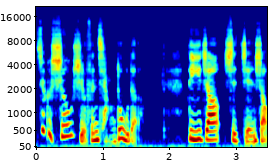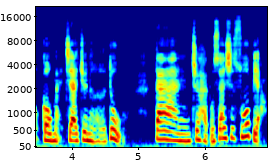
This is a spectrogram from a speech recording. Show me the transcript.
这个收是有分强度的，第一招是减少购买债券的额度，但这还不算是缩表。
